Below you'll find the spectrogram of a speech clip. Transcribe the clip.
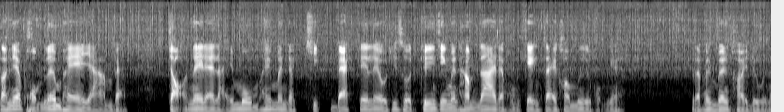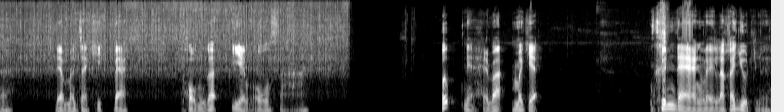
ตอนเนี้ยผมเริ่มพยายามแบบ จาะในหลาย ๆ มุมให้มันจะคิกแบ็กได้เร็วที่สุด คือจริง ๆ มันทำได้แต่ผมเกรงใจข้อมือผมไง แล้วเพื่อน ๆ คอยดูนะ เดี๋ยวมันจะคิกแบ็กผมก็เอียงองศาปุ๊บเนี่ยเห็นปะเมื่อกี้ขึ้นแดงเลยแล้วก็หยุดเลย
